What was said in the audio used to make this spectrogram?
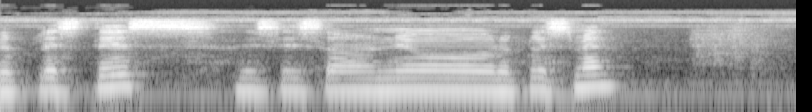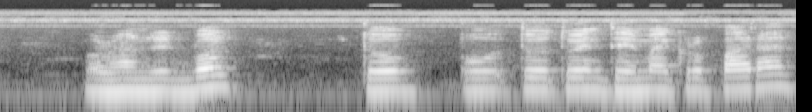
replace this. This is our new replacement. 400 volt to 220 microfarad.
